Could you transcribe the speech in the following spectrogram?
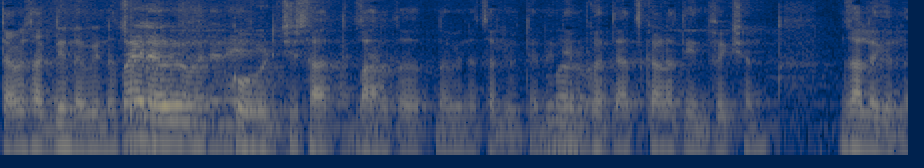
त्यावेळेस अगदी नवीनच. कोविडची साथ भारतात नवीनच आली होती. आणि. नेमकं त्याच काळात इन्फेक्शन झालं गेलं.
